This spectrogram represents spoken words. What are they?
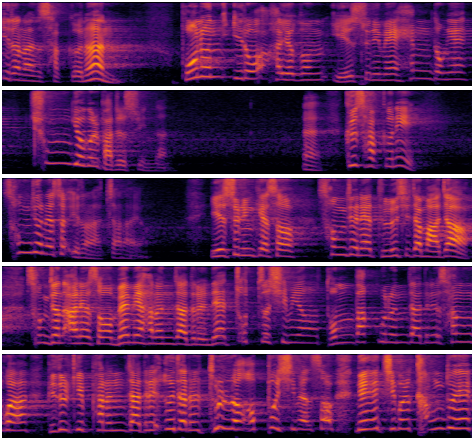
일어난 사건은 보는 이로 하여금 예수님의 행동에 충격을 받을 수 있는. 예, 그 사건이 성전에서 일어났잖아요. 예수님께서 성전에 들르시자마자 성전 안에서 매매하는 자들을 내쫓으시며 돈 바꾸는 자들의 상과 비둘기 파는 자들의 의자를 둘러 엎으시면서 내 집을 강도의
